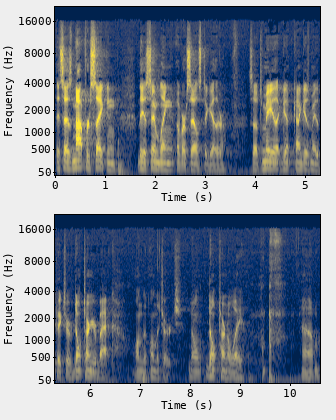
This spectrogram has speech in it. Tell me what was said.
it says not forsaking the assembling of ourselves together. So to me, that get, kind of gives me the picture of don't turn your back on the on the church. Don't don't turn away. Um,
